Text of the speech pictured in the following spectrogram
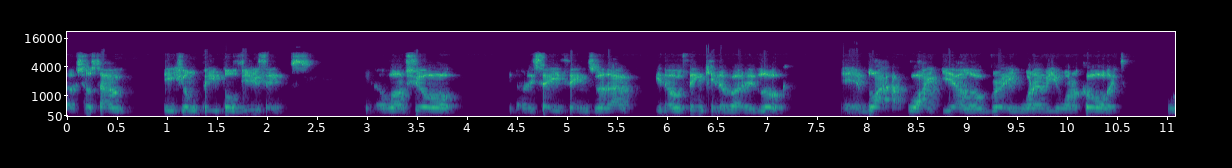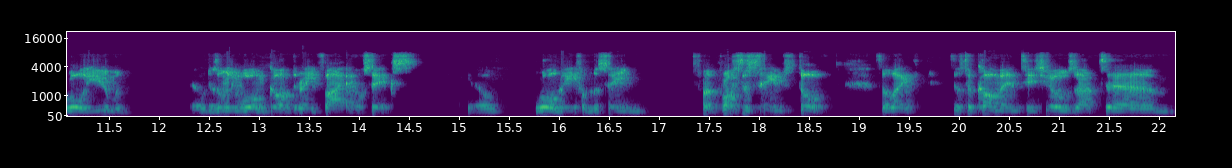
that's just how these young people view things. You know, I'm sure, you know, they say things without, you know, thinking about it. Look, black, white, yellow, green, whatever you want to call it, we're all human. You know, there's only one God. There ain't five or six. You know, we're all made from the same across the same stuff. So, like, just a comment, it shows that um,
